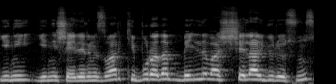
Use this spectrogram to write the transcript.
yeni yeni şeylerimiz var ki burada belli başlı şeyler görüyorsunuz.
